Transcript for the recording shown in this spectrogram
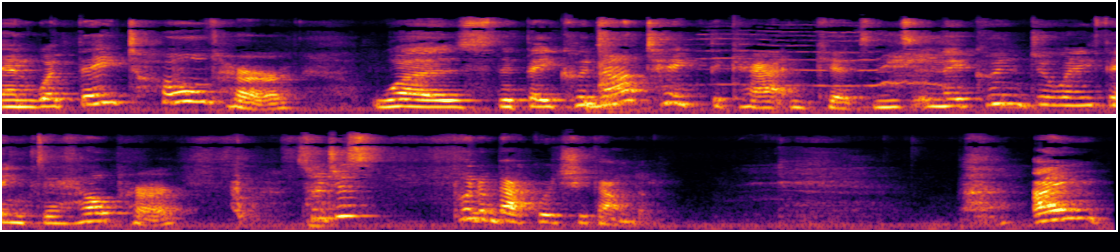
and what they told her was that they could not take the cat and kittens and they couldn't do anything to help her. So just put them back where she found them. I'm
